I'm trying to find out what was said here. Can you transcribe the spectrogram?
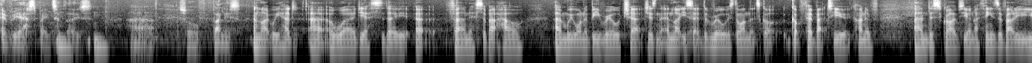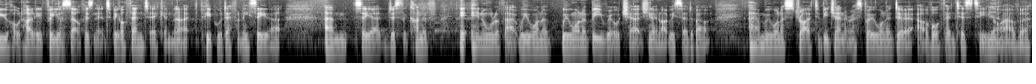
every aspect of those uh, sort of values. And like we had uh, a word yesterday at Furnace about how um, we want to be real church, isn't it? And like you said, the real is the one that's got, got fed back to you. It kind of um, describes you, and I think is a value you hold highly for yourself, isn't it? To be authentic, and uh, people definitely see that. Um, so yeah, just the kind of in, in all of that, we want to we want to be real church. You know, like we said about um, we want to strive to be generous, but we want to do it out of authenticity, not out of a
